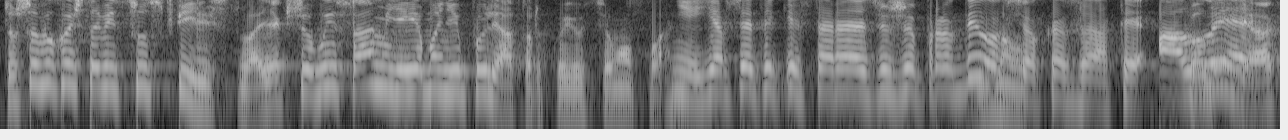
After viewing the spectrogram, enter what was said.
То що ви хочете від суспільства, якщо ви самі є маніпуляторкою в цьому плані? Ні, я все-таки стараюсь уже правдиво Ну, все казати. Але як?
